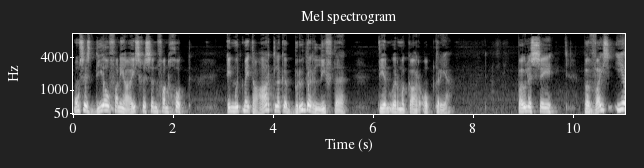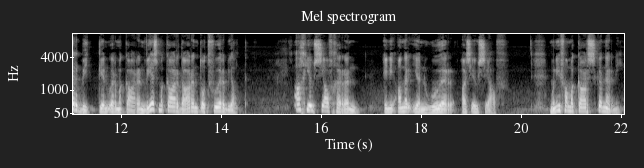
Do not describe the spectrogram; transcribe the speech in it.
Ons is deel van die huisgesin van God en moet met hartlike broederliefde teenoor mekaar optree. Paulus sê: "Bewys eerbied teenoor mekaar en wees mekaar daarin tot voorbeeld. Ag jouself gering en die ander een hoër as jouself. Moenie van mekaar skinder nie.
